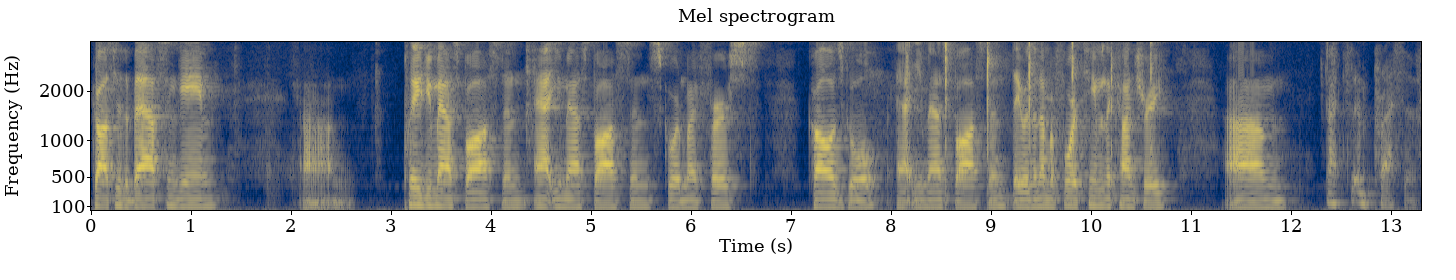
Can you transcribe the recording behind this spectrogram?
got through the Babson game. Um, played UMass Boston at UMass Boston. Scored my first college goal at UMass Boston. They were the number four team in the country. Um, That's impressive.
